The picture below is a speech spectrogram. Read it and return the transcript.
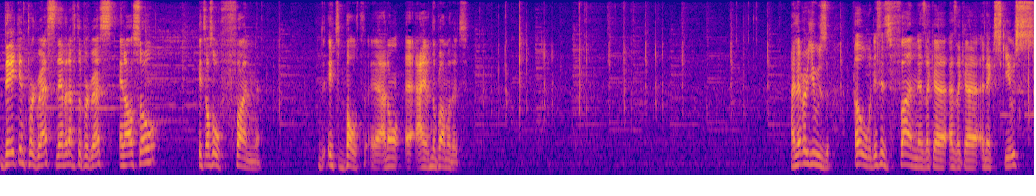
They can progress. They have enough to progress, and also, it's also fun. It's both. I don't. I have no problem with it. I never use oh this is fun as like a as like a, an excuse.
